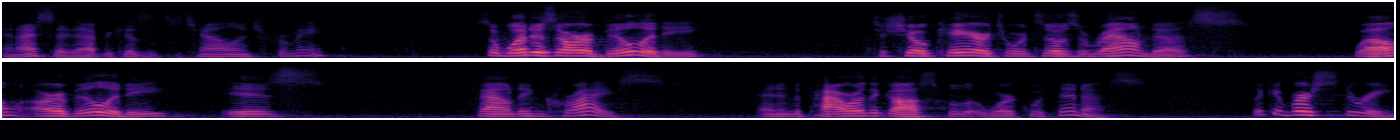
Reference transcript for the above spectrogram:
And I say that because it's a challenge for me. So, what is our ability to show care towards those around us? Well, our ability is found in Christ and in the power of the gospel at work within us. Look at verse 3.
